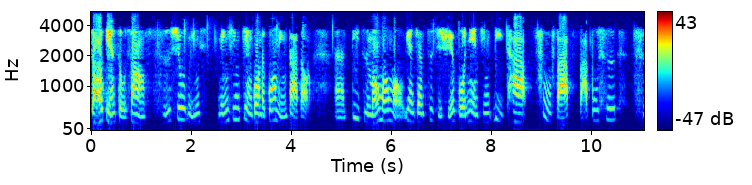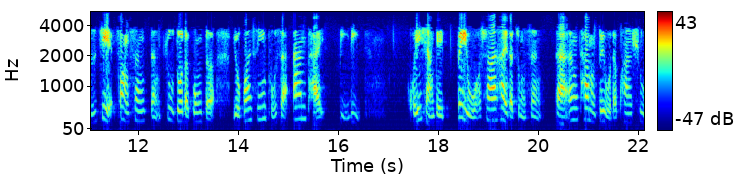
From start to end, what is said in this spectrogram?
早点走上实修明明心见光的光明大道。嗯、弟子某某某愿将自己学佛念经、利他、护法、法布施、持戒、放生等诸多的功德，有观世音菩萨安排比例，回想给被我伤害的众生，感恩他们对我的宽恕；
